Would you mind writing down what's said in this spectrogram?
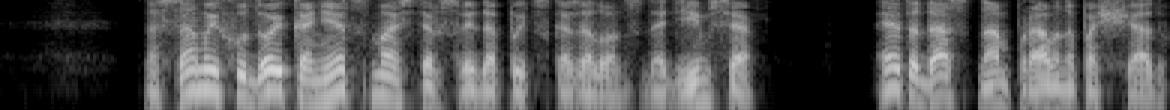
— На самый худой конец, мастер-следопыт, — сказал он, — сдадимся. Это даст нам право на пощаду.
